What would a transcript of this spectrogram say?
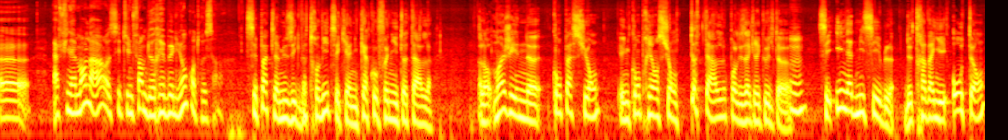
euh, ah, finalement, là, c'est une forme de rébellion contre ça c'est pas que la musique va trop vite, c'est qu'il y a une cacophonie totale. Alors moi j'ai une compassion et une compréhension totale pour les agriculteurs. Mm. C'est inadmissible de travailler autant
